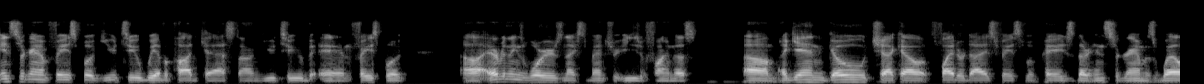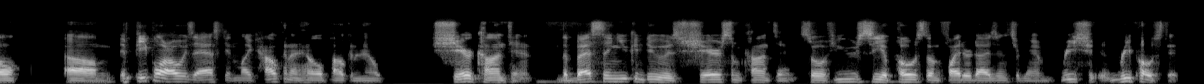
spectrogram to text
Instagram, Facebook, YouTube. We have a podcast on YouTube and Facebook. Uh, everything's Warriors Next Adventure. Easy to find us. Um, again, go check out Fight Oar Die's Facebook page, their Instagram as well. Um, if people are always asking, like, how can I help? How can I help? share content. The best thing you can do is share some content. So if you see a post on Fight Oar Die's Instagram, re- repost it.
